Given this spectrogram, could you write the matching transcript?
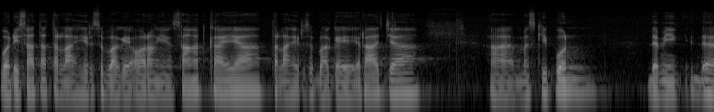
bodhisatta terlahir sebagai orang yang sangat kaya, terlahir sebagai raja, uh, meskipun demi de,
